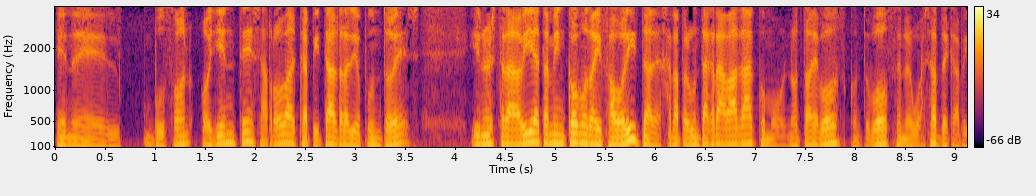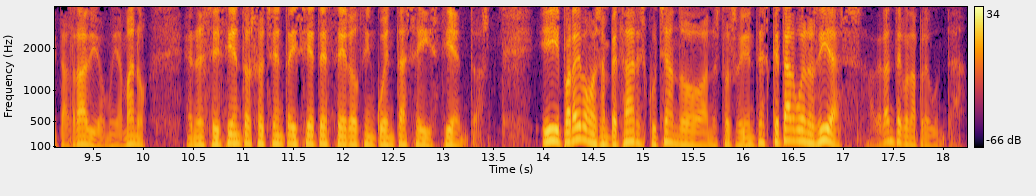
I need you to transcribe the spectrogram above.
en el buzón oyentes arroba capitalradio.es Y nuestra vía también cómoda y favorita, dejar la pregunta grabada como nota de voz, con tu voz en el WhatsApp de Capital Radio, muy a mano, en el 687-050-600. Y por ahí vamos a empezar escuchando a nuestros oyentes. ¿Qué tal? Buenos días. Adelante con la pregunta.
